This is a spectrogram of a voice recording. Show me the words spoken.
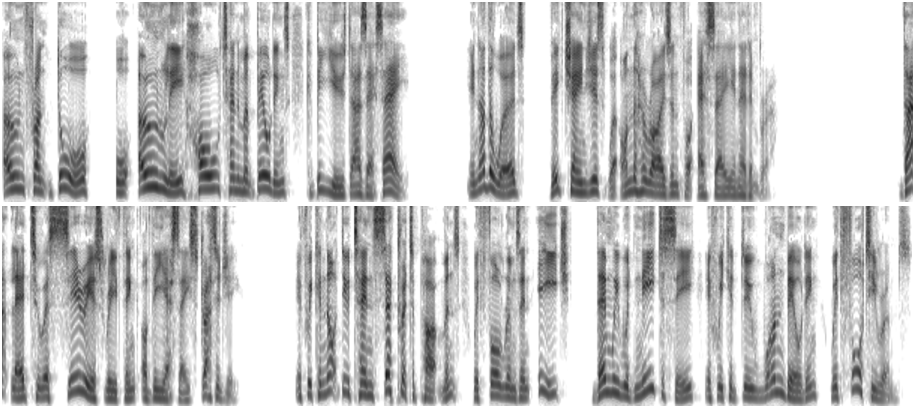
own front door or only whole tenement buildings could be used as SA. In other words, big changes were on the horizon for SA in Edinburgh. That led to a serious rethink of the SA strategy. If we cannot do 10 separate apartments with four rooms in each, then we would need to see if we could do one building with 40 rooms.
